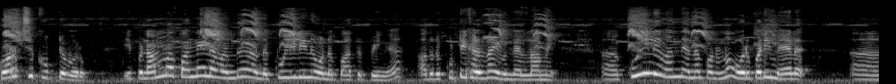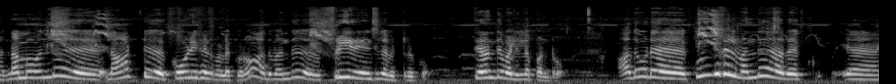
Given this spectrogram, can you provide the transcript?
குறைச்சி கூப்பிட்டு வரும். இப்போ நம்ம பண்ணையில் வந்து அந்த குயிலின்னு ஒன்று பார்த்துருப்பீங்க. அதோட குட்டிகள் தான் இவங்க எல்லாமே. குயிலி வந்து என்ன பண்ணுன்னா ஒரு படி மேலே. நம்ம வந்து நாட்டு கோழிகள் வளர்க்குறோம். அது வந்து ஃப்ரீ ரேஞ்சில் விட்டுருக்கோம். திறந்த வழியில் பண்ணுறோம் அதோட குஞ்சுகள் வந்து அது அஹ்,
